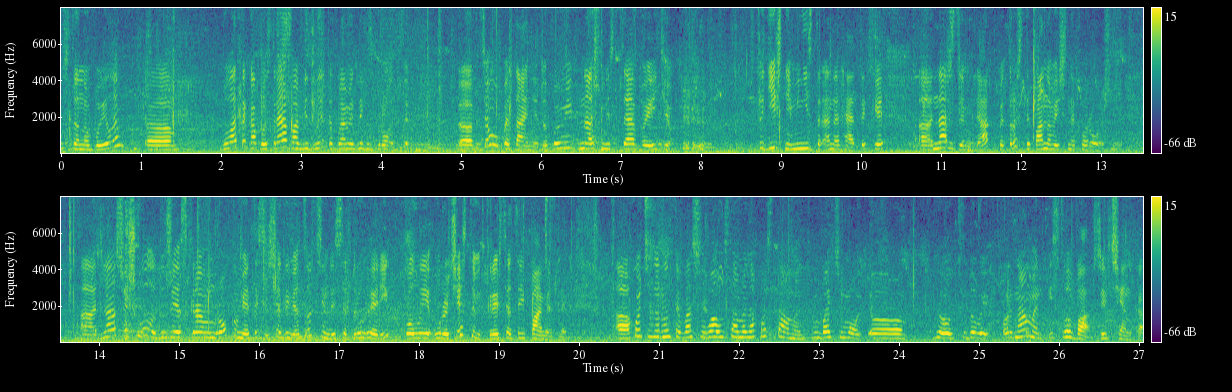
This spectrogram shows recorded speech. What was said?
установили, е, була така потреба відлити пам'ятник з бронзи. Е, В цьому питанні допоміг наш місцевий тодішній міністр енергетики, наш земляк Петро Степанович Непорожній. Для нашої школи дуже яскравим роком є 1972 рік, коли урочисто відкрився цей пам'ятник. Хочу звернути вашу увагу саме на постамент. Ми бачимо чудовий орнамент і слова Шевченка.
